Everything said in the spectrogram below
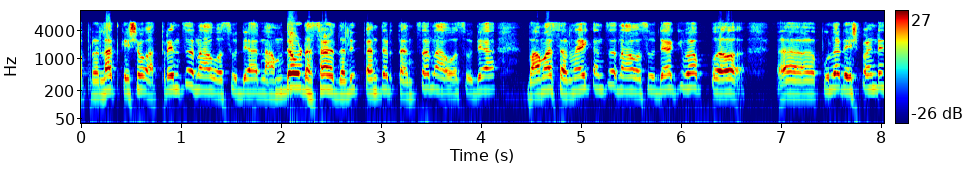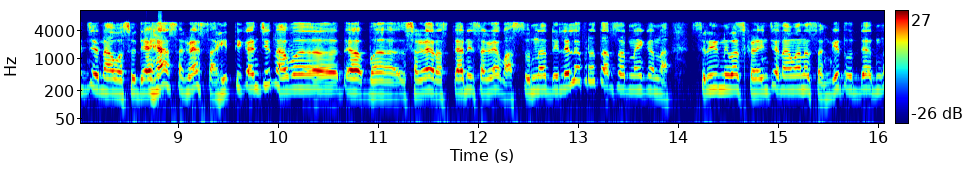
प्रल्हाद केशव अत्रेंचं नाव असू द्या नामदेव ढसाळ दलित पॅंथर त्यांचं नाव असू द्या बामा सरनाईकांचं नाव असू द्या किंवा प- पु ल देशपांडेंचे नाव असू द्या ह्या सगळ्या साहित्यिकांची नावं त्या सगळ्या रस्त्याने सगळ्या वास्तूंना दिलेल्या प्रताप सरनाईकांना. श्रीनिवास खळेंच्या नावानं संगीत उद्यान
